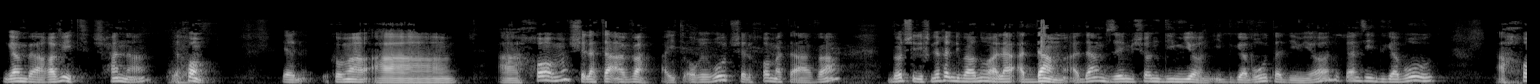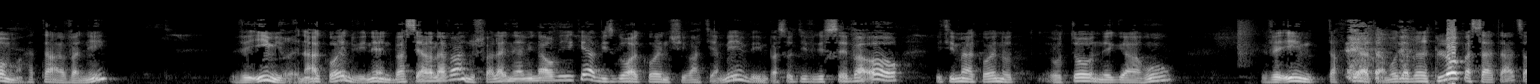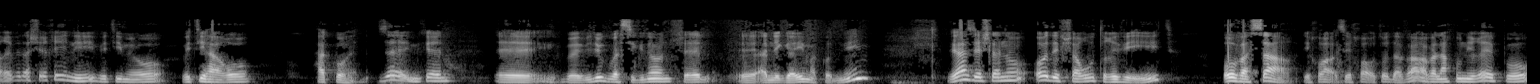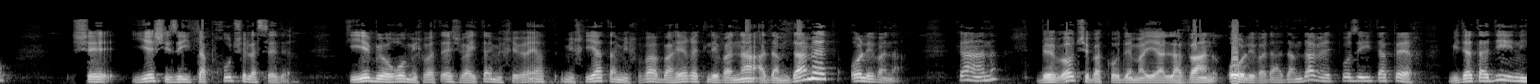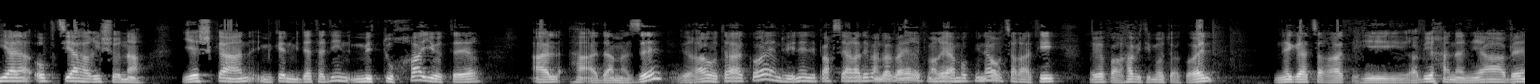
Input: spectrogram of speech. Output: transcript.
גם בערבית, שחנה זה חום. כן? כלומר, החום של התאווה, ההתעוררות של חום התאווה, בעוד שלפני כן דיברנו על האדם, אדם זה מלשון דמיון, התגברות הדמיון, כאן זה התגברות החום התאווני, ואם יראנה הכהן והנה אין בה שיער לבן ושפלה עיני המנהר ויקע ויסגור הכהן שבעת ימים ואם פסות תפגסה באור וטימא הכהן אותו נגע הוא. ואם תחתיה תעמוד הברת לא פסעת צרף את השכיני וטיהרו הכהן. זה אם כן בדיוק בסגנון של אה, הנגעים הקודמים ואז יש לנו עוד אפשרות רביעית או בשר, זה לכאורה אותו דבר אבל אנחנו נראה פה שיש איזו התהפכות של הסדר. כי יהיה באורו מחוות אש והייתה מחיית המחווה בהרת לבנה אדמדמת או לבנה. כאן, בעוד שבקודם היה לבן או לבנה אדמדמת, פה זה התהפך. מידת הדין היא האופציה הראשונה. יש כאן, אם כן, מידת הדין מתוחה יותר על האדם הזה, וראה אותה הכהן, והנה נפח שיער הלבן בבארת, מראה עמוק מן האור, צרעת היא, ויהיה פרחה אותו הכהן, נגע צרעת היא. רבי חנניה בן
